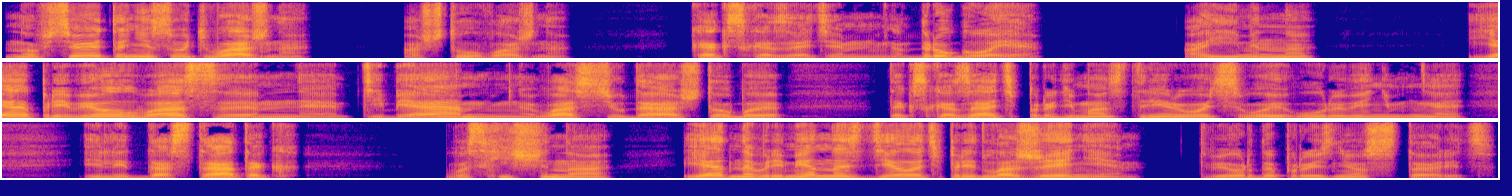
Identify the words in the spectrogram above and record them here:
Но все это не суть важно». «А что важно?» «Как сказать, другое». «А именно?» «Я привел вас, э, тебя, вас сюда, чтобы, так сказать, продемонстрировать свой уровень э, или достаток». «Восхищена», и одновременно сделать предложение, — твердо произнес старец.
